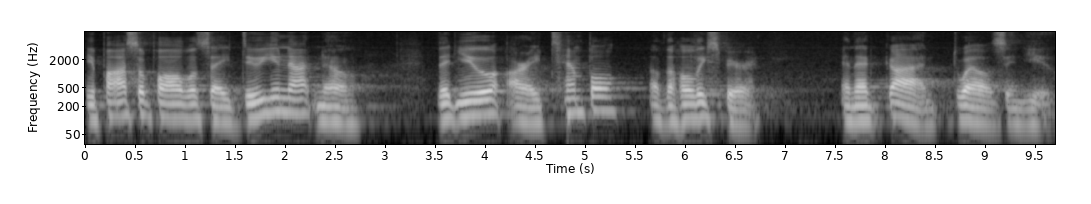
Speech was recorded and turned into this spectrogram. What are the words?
the apostle Paul will say, "Do you not know that you are a temple of the Holy Spirit and that God dwells in you?"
